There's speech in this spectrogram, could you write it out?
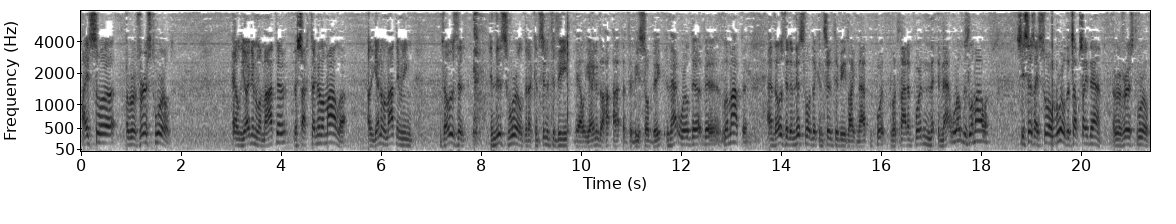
I saw a reversed world. El Yonim Lamata, V'Shachtanim Lamala. El Yonim Lamata meaning those that in this world that are considered to be the El Yonim, uh, to be so big, in that world they're, they're Lamata. And those that in this world are considered to be like not important, what's not important in that world is Lamala. So he says, I saw a world that's upside down, a reversed world.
